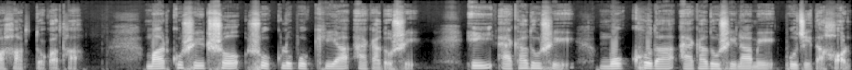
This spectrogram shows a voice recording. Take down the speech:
মাহাত্ম কথা। মার্কশীর্ষ শুক্লপক্ষিয়া একাদশী, এই একাদশী মোক্ষদা একাদশী নামে পূজিতা হন।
